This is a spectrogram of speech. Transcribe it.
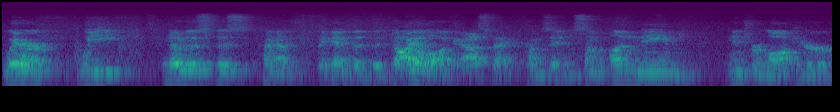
where we notice this kind of, again, the, the dialogue aspect comes in, some unnamed interlocutor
